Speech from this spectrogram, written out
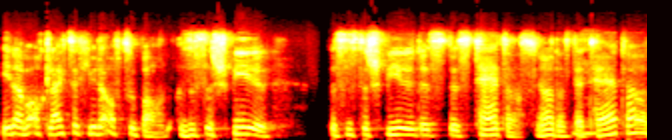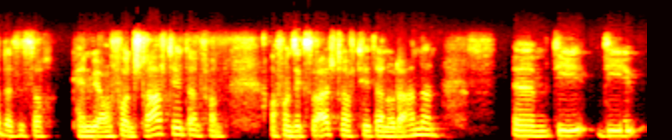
ihn aber auch gleichzeitig wieder aufzubauen. Also es ist das Spiel, es ist das Spiel des, des Täters, ja, dass der mhm. Täter, das ist auch, kennen wir auch von Straftätern, von, auch von Sexualstraftätern oder anderen, ähm, die, die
